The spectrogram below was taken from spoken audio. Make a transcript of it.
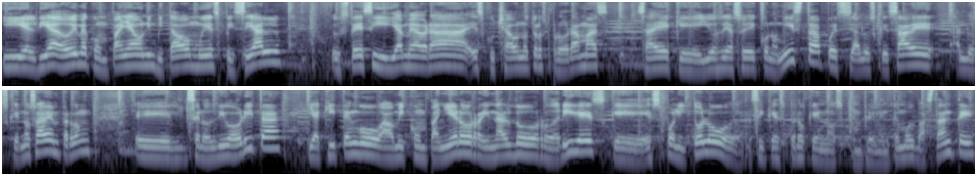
Y el día de hoy me acompaña un invitado muy especial, Usted si ya me habrá escuchado en otros programas, sabe que yo ya soy economista, pues a los que sabe, a los que no saben, perdón, eh, se los digo ahorita. Y aquí tengo a mi compañero Reinaldo Rodríguez, que es politólogo, así que espero que nos complementemos bastante.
